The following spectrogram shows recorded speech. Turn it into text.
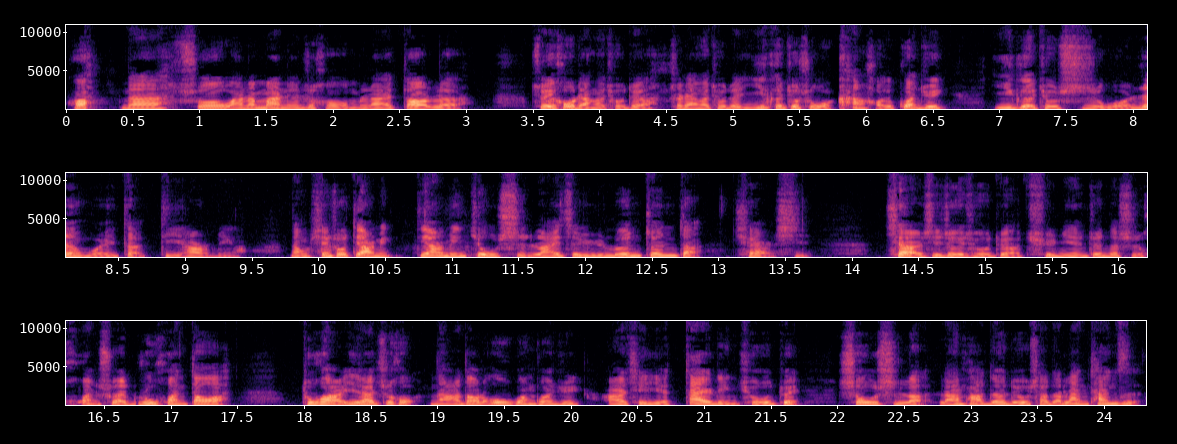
好，那说完了曼联之后，我们来到了最后两个球队啊。这两个球队，一个就是我看好的冠军，一个就是我认为的第二名啊。那我们先说第二名，第二名就是来自于伦敦的切尔西。切尔西这个球队啊，去年真的是换帅如换刀啊。图赫尔一来之后，拿到了欧冠冠军，而且也带领球队收拾了兰帕德留下的烂摊子，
